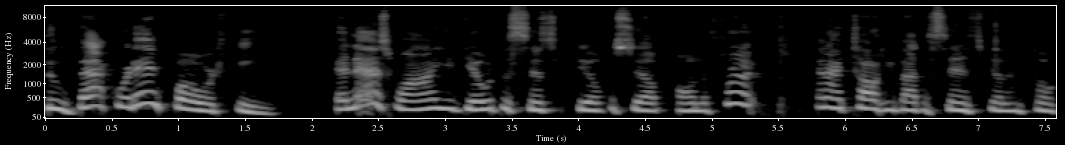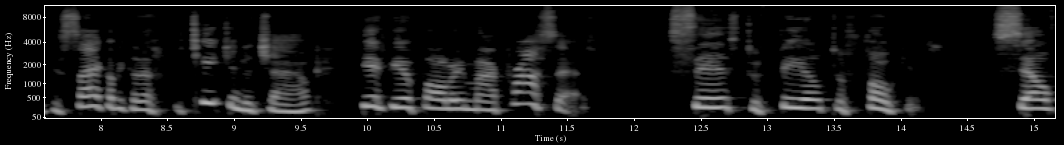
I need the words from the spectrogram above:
through backward and forward feed. And that's why you deal with the sense of feel for self on the front. And I talk to you about the sense, feel, and focus cycle because that's what you're teaching the child if you're following my process. Sense to feel to focus, self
